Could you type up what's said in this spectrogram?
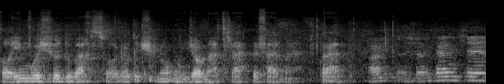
خواهیم گشود و وقت سوالاتشون رو اونجا مطرح بفرمایند بله. اشاره کردیم که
